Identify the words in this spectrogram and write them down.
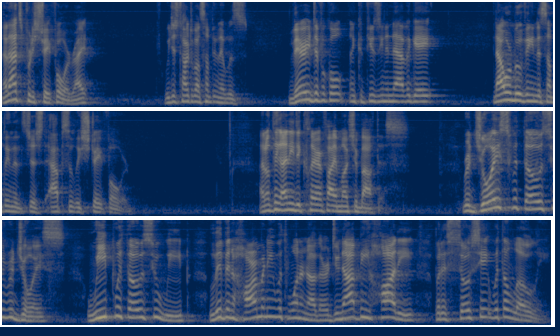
Now, that's pretty straightforward, right? We just talked about something that was very difficult and confusing to navigate. Now we're moving into something that's just absolutely straightforward. I don't think I need to clarify much about this. Rejoice with those who rejoice, weep with those who weep, live in harmony with one another. Do not be haughty, but associate with the lowly,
